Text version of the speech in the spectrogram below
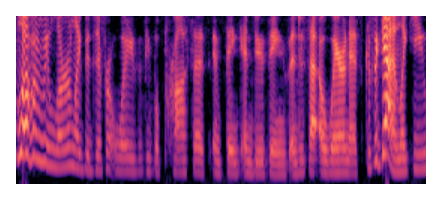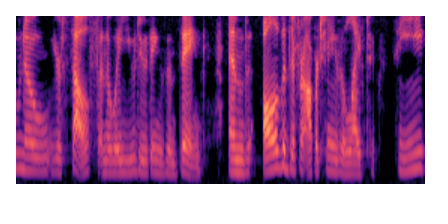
love when we learn like the different ways that people process and think and do things and just that awareness. Cause again, like you know yourself and the way you do things and think and all of the different opportunities in life to see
